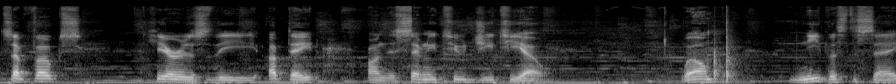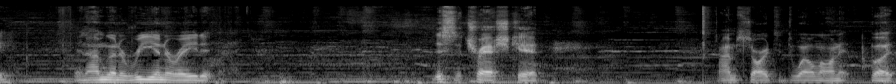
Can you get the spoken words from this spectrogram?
What's up folks? Here's the update on the 72 GTO. Well, needless to say, and I'm going to reiterate it, this is a trash kit. I'm sorry to dwell on it, but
